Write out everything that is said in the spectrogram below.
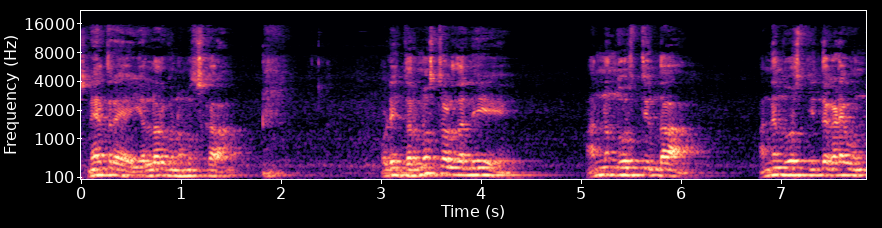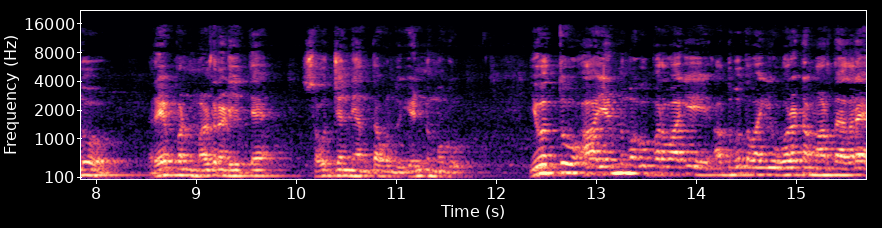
ಸ್ನೇಹಿತರೆ, ಎಲ್ಲರಿಗೂ ನಮಸ್ಕಾರ. ನೋಡಿ, ಧರ್ಮಸ್ಥಳದಲ್ಲಿ ಹನ್ನೊಂದು ವರ್ಷದಿಂದ, ಹನ್ನೊಂದು ವರ್ಷದ ಹಿಂದಗಡೆ ಒಂದು ರೇಪ್ ಅಂಡ್ ಮರ್ಡರ್ ನಡೆಯುತ್ತೆ, ಸೌಜನ್ಯ ಅಂತ ಒಂದು ಹೆಣ್ಣು ಮಗು. ಇವತ್ತು ಆ ಹೆಣ್ಣು ಮಗು ಪರವಾಗಿ ಅದ್ಭುತವಾಗಿ ಹೋರಾಟ ಮಾಡ್ತಾ ಇದ್ದಾರೆ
